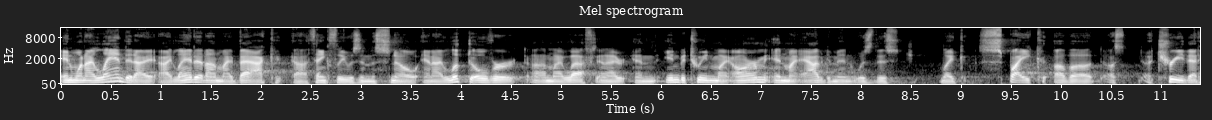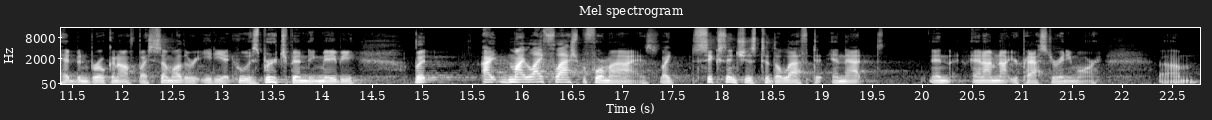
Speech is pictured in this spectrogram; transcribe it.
And when I landed, I, I landed on my back. Uh, thankfully, it was in the snow. And I looked over on my left, and, I, and in between my arm and my abdomen was this like spike of a, a, a, tree that had been broken off by some other idiot who was birch bending maybe but I, my life flashed before my eyes like six inches to the left and that and, and i'm not your pastor anymore um,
